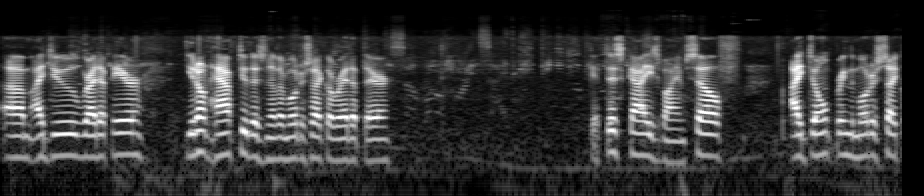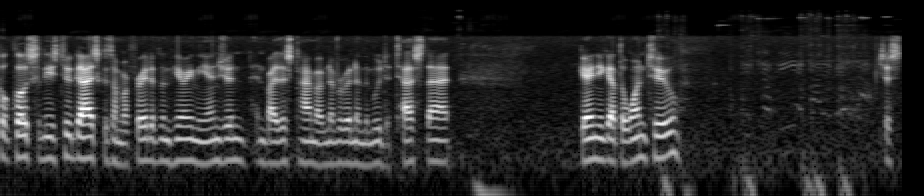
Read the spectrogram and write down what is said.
Um, I do right up here. You don't have to. There's another motorcycle right up there. Get this guy. He's by himself. I don't bring the motorcycle close to these two guys because I'm afraid of them hearing the engine. And by this time, I've never been in the mood to test that. Again, you got the one, two. Just,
